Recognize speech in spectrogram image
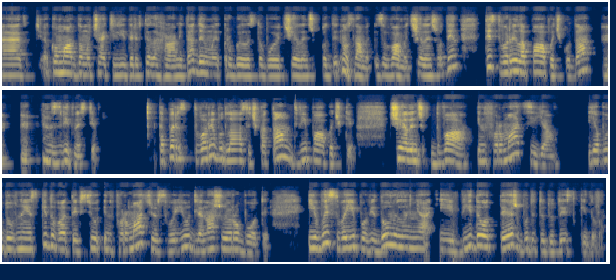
е, командному чаті лідерів в Телеграмі, да, де ми робили з тобою челендж 1, ну, з нами, з вами челендж 1, ти створила папочку да, звітності. Тепер створи, будь ласка, там дві папочки. Челендж 2 інформація. Я буду в неї скидувати всю інформацію свою для нашої роботи. І ви свої повідомлення і відео теж будете туди скидувати.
